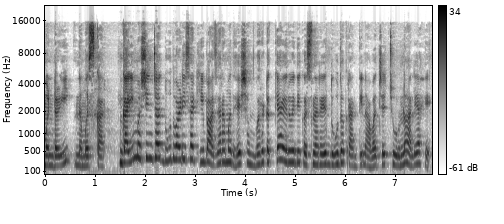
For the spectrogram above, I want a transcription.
मंडळी नमस्कार. गाई म्हशींच्या दूध वाढीसाठी बाजारामध्ये शंभर टक्के आयुर्वेदिक असणारे दूध क्रांती नावाचे चूर्ण आले आहे.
